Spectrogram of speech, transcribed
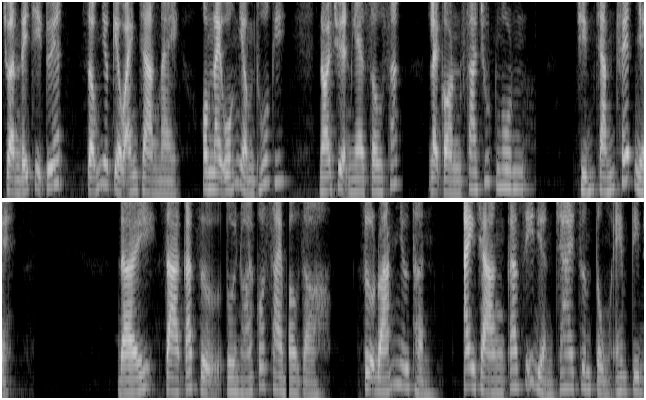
Chuẩn đấy chị Tuyết, giống như kiểu anh chàng này, hôm nay uống nhầm thuốc ý. Nói chuyện nghe sâu sắc, lại còn pha chút ngôn chín chắn phết nhỉ. Đấy, ra cát dự tôi nói có sai bao giờ. Dự đoán như thần, anh chàng ca sĩ điển trai Sơn Tùng mtb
